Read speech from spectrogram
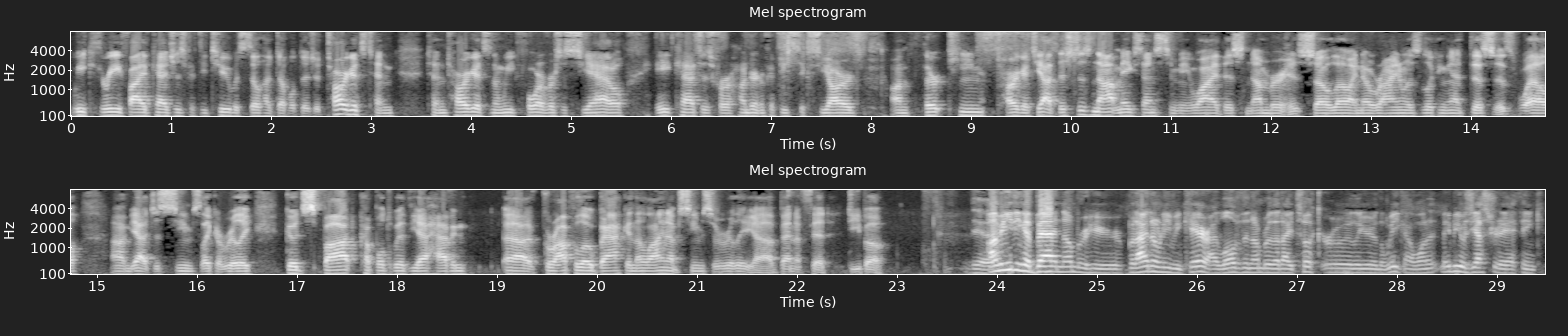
week three, five catches, 52, but still had double digit targets, 10, 10 targets. And then week four versus Seattle, eight catches for 156 yards on 13 targets. Yeah, this does not make sense to me why this number is so low. I know Ryan was looking at this as well. Um, yeah, it just seems like a really good spot coupled with, yeah, having uh, Garoppolo back in the lineup seems to really uh, benefit Deebo. Yeah. I'm eating a bad number here, but I don't even care. I love the number that I took earlier in the week. I wanted maybe it was yesterday. I think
